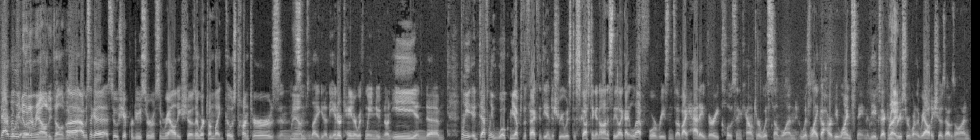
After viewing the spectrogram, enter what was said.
that what really were you doing in reality television? uh, I was like an associate producer of some reality shows. I worked on like Ghost Hunters and Man. some like you know The Entertainer with Wayne Newton on E, and um, it definitely woke me up to the fact that the industry was disgusting. And honestly, like I left for reasons of I had a very close encounter with someone who was like a Harvey Weinstein, the executive Right. producer of one of the reality shows I was on.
